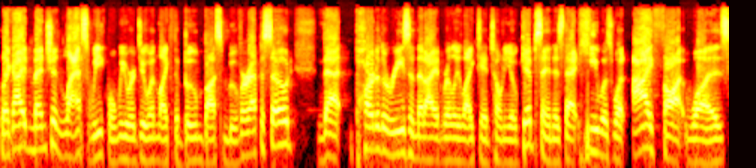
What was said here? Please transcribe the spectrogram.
Like I had mentioned last week when we were doing like the boom bust mover episode, that part of the reason that I had really liked Antonio Gibson is that he was what I thought was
